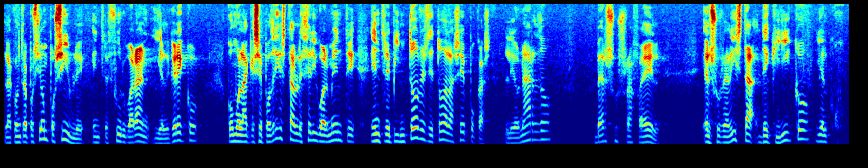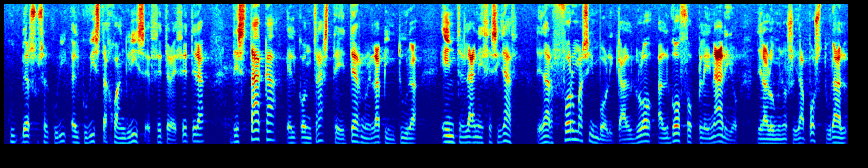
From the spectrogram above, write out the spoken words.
la contraposición posible entre Zurbarán y el Greco, como la que se podría establecer igualmente entre pintores de todas las épocas, Leonardo versus Rafael, el surrealista de Quirico y el versus el cubista Juan Gris, etcétera, etcétera, destaca el contraste eterno en la pintura entre la necesidad de dar forma simbólica al, gozo plenario de la luminosidad postural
